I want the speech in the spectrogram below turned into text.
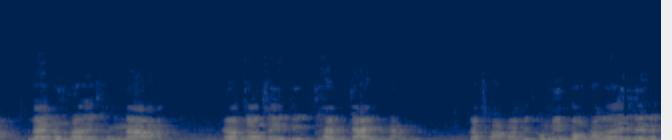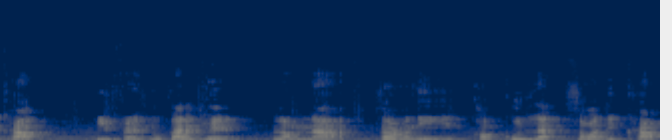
วๆและเรื่องราวในข้างหน้า เราจะเอาสถิติใคมป์การนั้นก็สามารถไปคอมเมนต์บอกเราได้เลยนะครับที่ Facebook Fanpage ลำหน้าสำหรับวันนี้ขอบคุณและสวัสดีครับ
